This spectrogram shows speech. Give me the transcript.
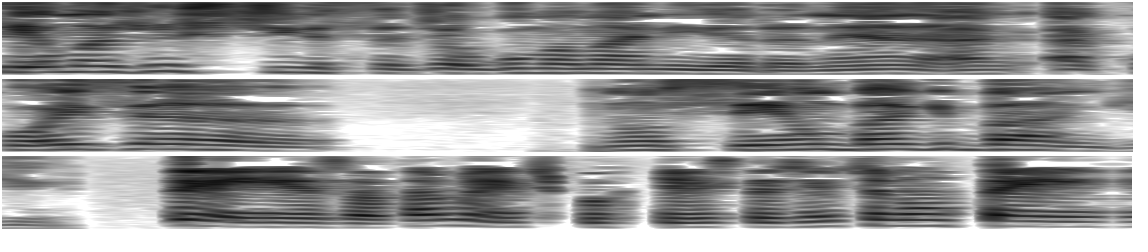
ter uma justiça de alguma maneira, né? A, a coisa não ser um bang bang. Tem, exatamente, porque se a gente não tem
